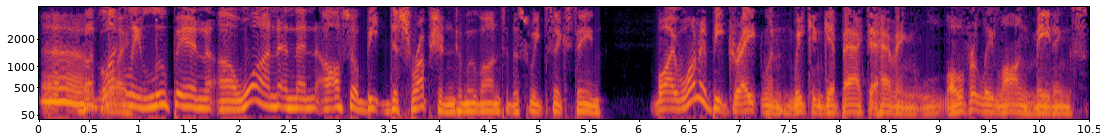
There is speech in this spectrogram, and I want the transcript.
but boy. luckily, loop in uh, won and then also beat disruption to move on to the Sweet 16. Boy, won't it be great when we can get back to having overly long meetings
